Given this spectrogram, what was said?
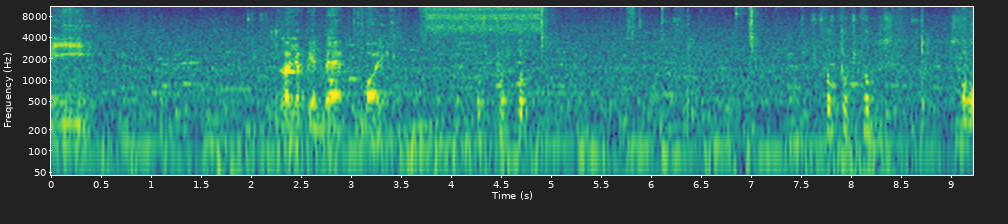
นี่ เราจะเปลี่ยนแบบบ่อย ปุ๊บปุ๊บปุ๊บปุ๊บปุ๊บปุ๊บโอ้โห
